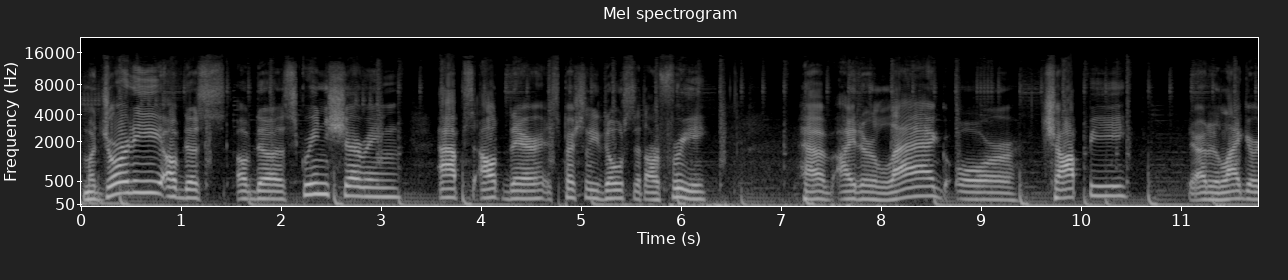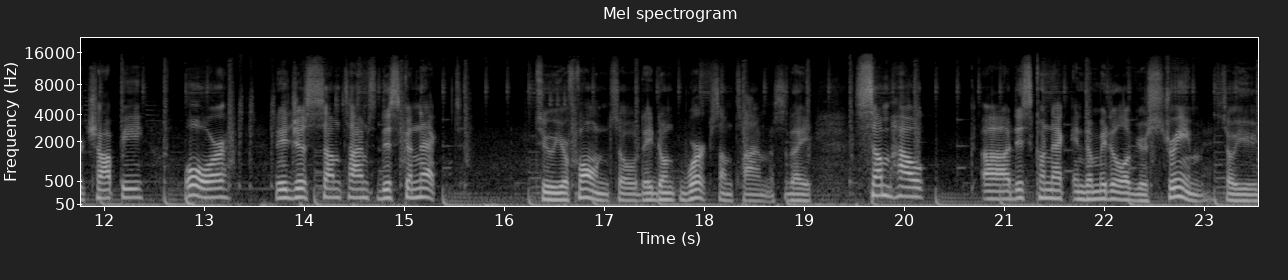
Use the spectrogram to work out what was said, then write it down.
Majority of the of the screen sharing apps out there especially those that are free have either lag or choppy they're either lag or choppy or they just sometimes disconnect to your phone so they don't work sometimes. They somehow uh, disconnect in the middle of your stream. So you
